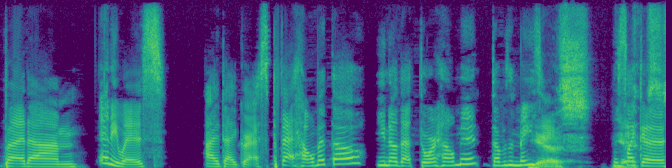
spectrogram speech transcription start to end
But um anyways, I digress. But that helmet though, you know that Thor helmet? That was amazing. Yes. It's yes. like a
